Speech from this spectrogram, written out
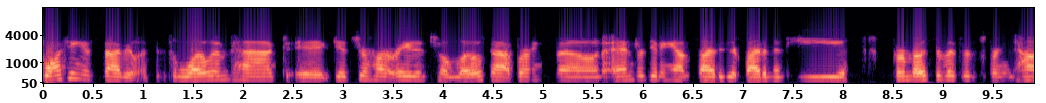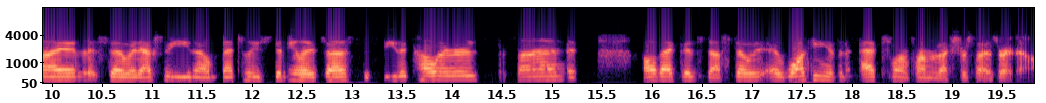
walking is fabulous. It's low impact. It gets your heart rate into a low fat burning zone, and you're getting outside to get vitamin E. For most of us, it's springtime, so it actually, you know, mentally stimulates us to see the colors, the sun, and all that good stuff. So, uh, walking is an excellent form of exercise right now.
